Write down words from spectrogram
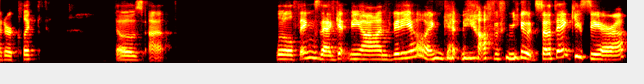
better click those uh, little things that get me on video and get me off of mute. So thank you, Sierra.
